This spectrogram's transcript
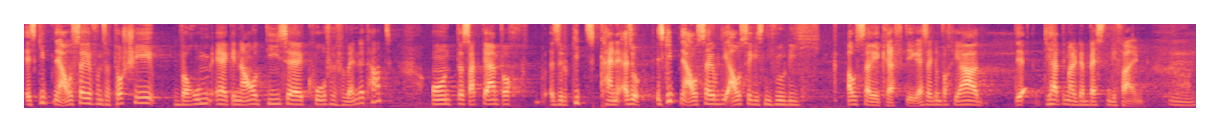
es gibt eine Aussage von Satoshi, warum er genau diese Kurve verwendet hat. Und da sagt er einfach, also da gibt es keine, also es gibt eine Aussage, aber die Aussage ist nicht wirklich aussagekräftig. Er sagt einfach, ja, der, die hat ihm halt am besten gefallen. Mhm.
